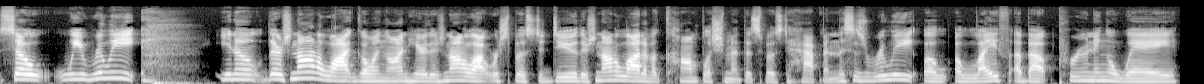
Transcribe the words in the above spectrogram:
So we really you know, there's not a lot going on here. There's not a lot we're supposed to do. There's not a lot of accomplishment that's supposed to happen. This is really a, a life about pruning away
